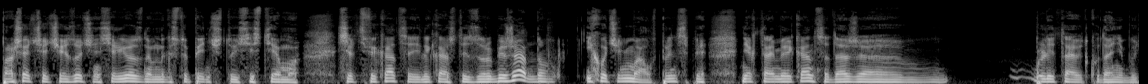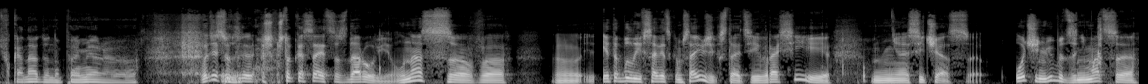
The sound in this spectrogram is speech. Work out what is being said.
прошедшие через очень серьезную многоступенчатую систему сертификации лекарств из-за рубежа, но их очень мало. В принципе, некоторые американцы даже летают куда-нибудь в Канаду, например. Э, вот здесь вот, э, что касается здоровья. У нас в э, это было и в Советском Союзе, кстати, и в России сейчас очень любят заниматься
